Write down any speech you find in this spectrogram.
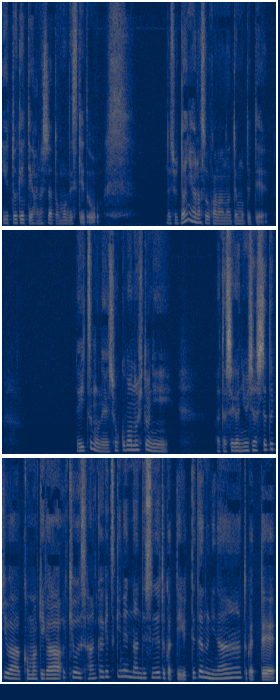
言っとけっていう話だと思うんですけど私何話そうかななんて思ってて。いつもね職場の人に私が入社した時は小牧が「今日3ヶ月記念なんです」とかって言ってたのになとかって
